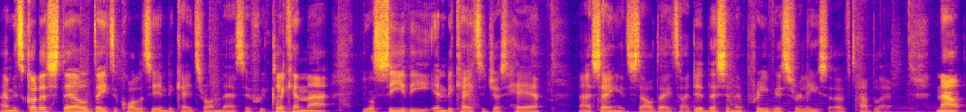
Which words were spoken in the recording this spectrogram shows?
Um, it's got a stale data quality indicator on there. So if we click in that, you'll see the indicator just here uh, saying it's stale data. I did this in a previous release of Tableau. Now,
